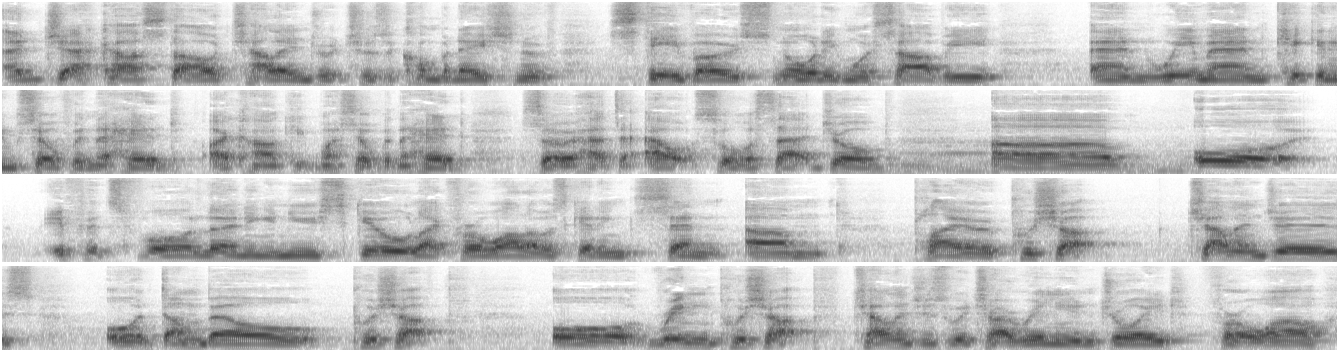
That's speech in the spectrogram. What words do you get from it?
a jackass style challenge, which was a combination of Steve-O snorting wasabi and Wee Man kicking himself in the head. I can't kick myself in the head, so I had to outsource that job. Uh, or if it's for learning a new skill, like for a while I was getting sent um, plyo push up challenges or dumbbell push up or ring push up challenges, which I really enjoyed for a while.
